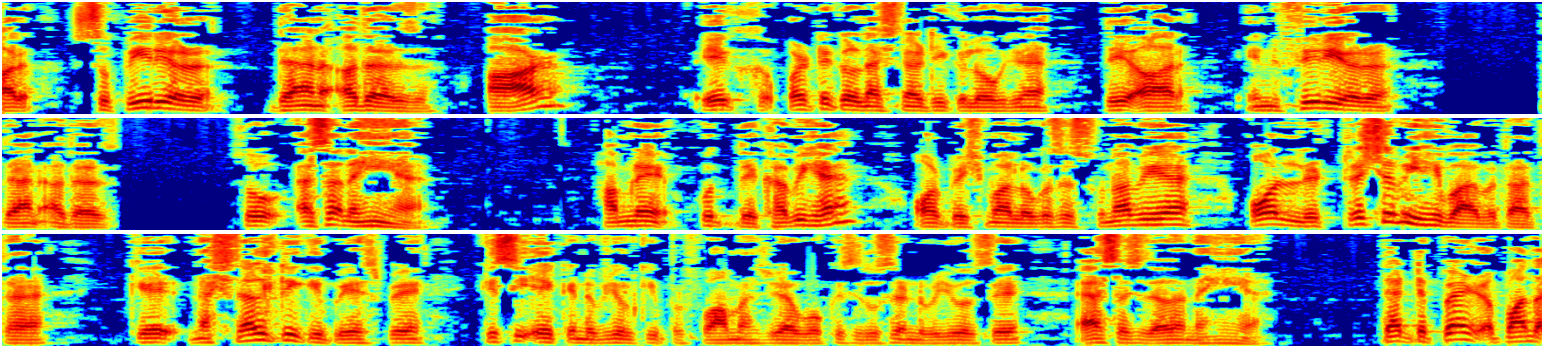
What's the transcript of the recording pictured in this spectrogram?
are superior than ایک پرٹیکولر نیشنلٹی کے لوگ جو ہیں they are inferior than others so ایسا نہیں ہے ہم نے خود دیکھا بھی ہے اور بے شمار لوگوں سے سنا بھی ہے اور لٹریچر بھی یہی بات بتاتا ہے کہ نیشنلٹی کی بیس پہ کسی ایک انڈیویجل کی پرفارمنس جو ہے وہ کسی دوسرے انڈیویجول سے ایسا زیادہ نہیں ہے that depend upon the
